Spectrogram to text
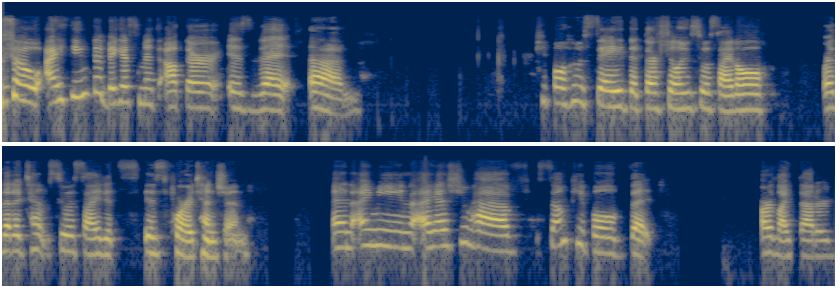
So I think the biggest myth out there is that um, people who say that they're feeling suicidal or that attempt suicide it's, is for attention. And I mean, I guess you have some people that are like that or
